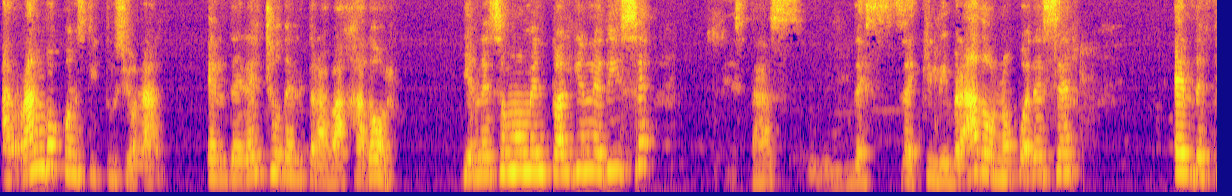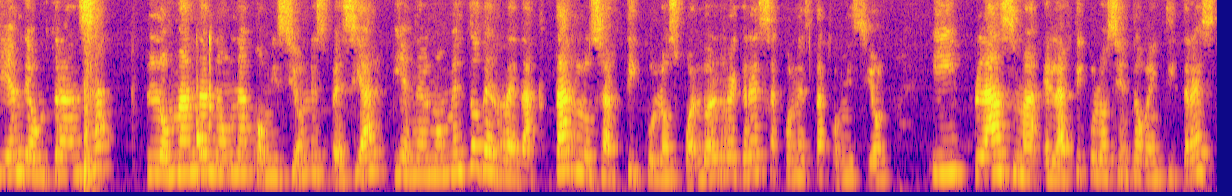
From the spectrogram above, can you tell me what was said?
a rango constitucional el derecho del trabajador. Y en ese momento alguien le dice, estás desequilibrado, no puede ser él defiende a ultranza, lo mandan a una comisión especial y en el momento de redactar los artículos, cuando él regresa con esta comisión y plasma el artículo 123,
